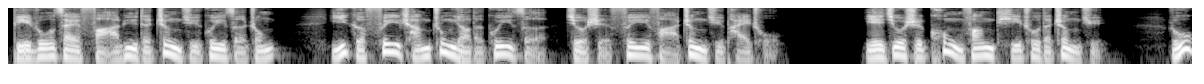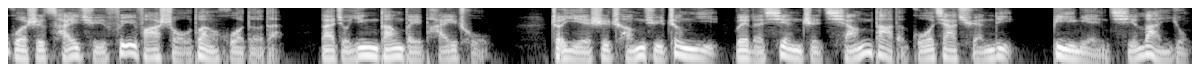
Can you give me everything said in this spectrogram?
比如在法律的证据规则中。一个非常重要的规则就是非法证据排除，也就是控方提出的证据，如果是采取非法手段获得的，那就应当被排除。这也是程序正义为了限制强大的国家权力，避免其滥用。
